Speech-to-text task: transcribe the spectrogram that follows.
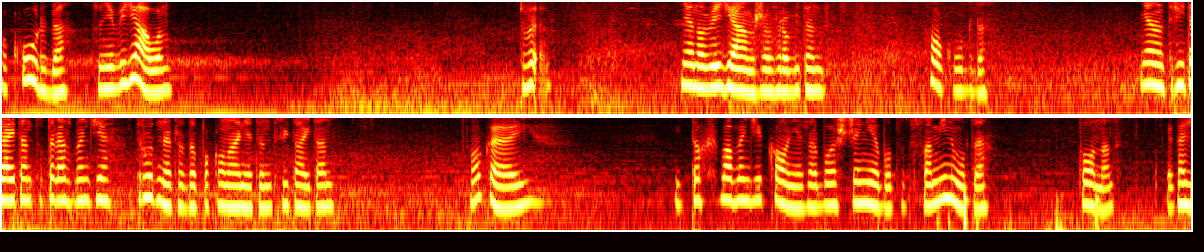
O kurde, to nie wiedziałem. To wy... Nie no, wiedziałem, że zrobi ten... O kurde. Nie no, Tree Titan to teraz będzie trudne to do pokonania, ten Tree Titan. Okej. I to chyba będzie koniec, albo jeszcze nie, bo to trwa minutę. Ponad. Jakaś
